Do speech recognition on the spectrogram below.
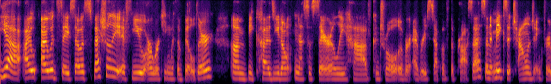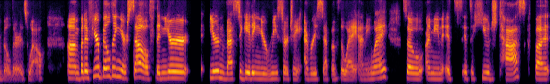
yeah, I I would say so, especially if you are working with a builder, um, because you don't necessarily have control over every step of the process, and it makes it challenging for a builder as well. Um, but if you're building yourself, then you're you're investigating, you're researching every step of the way anyway. So I mean, it's it's a huge task, but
